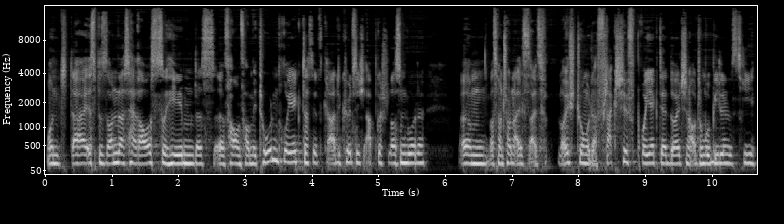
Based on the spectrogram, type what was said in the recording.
Und da ist besonders herauszuheben das äh, V&V-Methodenprojekt, das jetzt gerade kürzlich abgeschlossen wurde, ähm, was man schon als, als Leuchtturm oder Flaggschiffprojekt der deutschen Automobilindustrie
